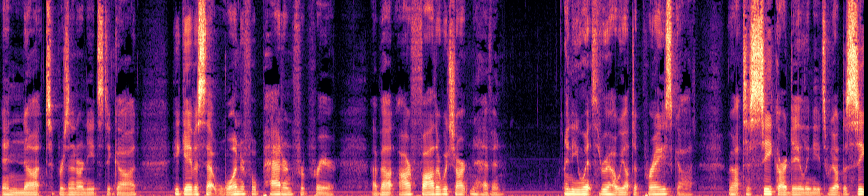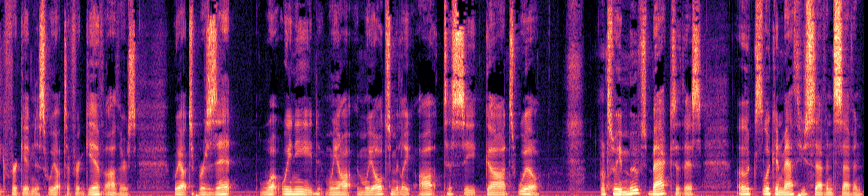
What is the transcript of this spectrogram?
and not to present our needs to God. He gave us that wonderful pattern for prayer about our Father which art in heaven. And he went through how we ought to praise God. We ought to seek our daily needs. We ought to seek forgiveness. We ought to forgive others. We ought to present what we need. We ought, and we ultimately ought to seek God's will. And so he moves back to this Let's look in Matthew 7 7.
